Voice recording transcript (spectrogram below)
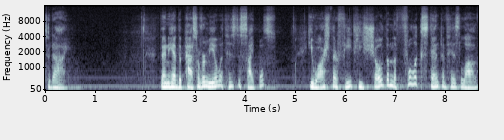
to die. Then he had the Passover meal with his disciples. He washed their feet. He showed them the full extent of his love.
